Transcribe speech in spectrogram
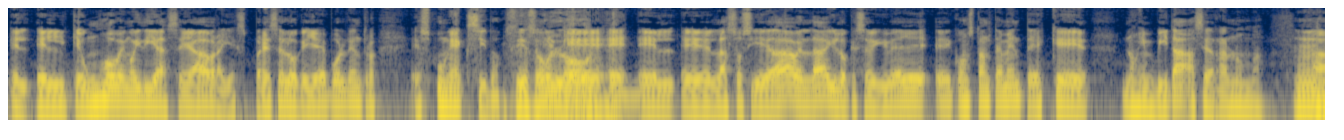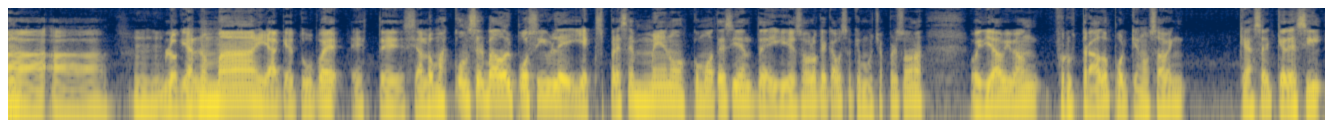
el, el que un joven hoy día se abra y exprese lo que lleve por dentro es un éxito. Sí, eso es un logro. eh, el- eh, la sociedad, ¿verdad? Y lo que se vive eh, constantemente es que nos invita a cerrarnos más, a, bloquearnos más y a que tú, pues, este, seas lo más conservador posible y expreses menos cómo te sientes. Y eso es lo que causa que muchas personas hoy día vivan frustrados porque no saben qué hacer, qué decir,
